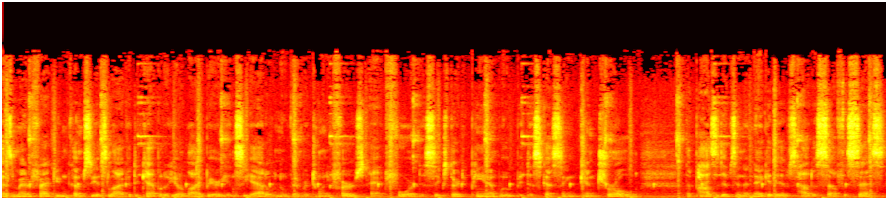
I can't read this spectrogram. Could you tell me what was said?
As a matter of fact, you can come see us live at the Capitol Hill Library in Seattle, November 21st at 4 to 6:30 p.m. We'll be discussing control, the positives and the negatives, how to self-assess,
